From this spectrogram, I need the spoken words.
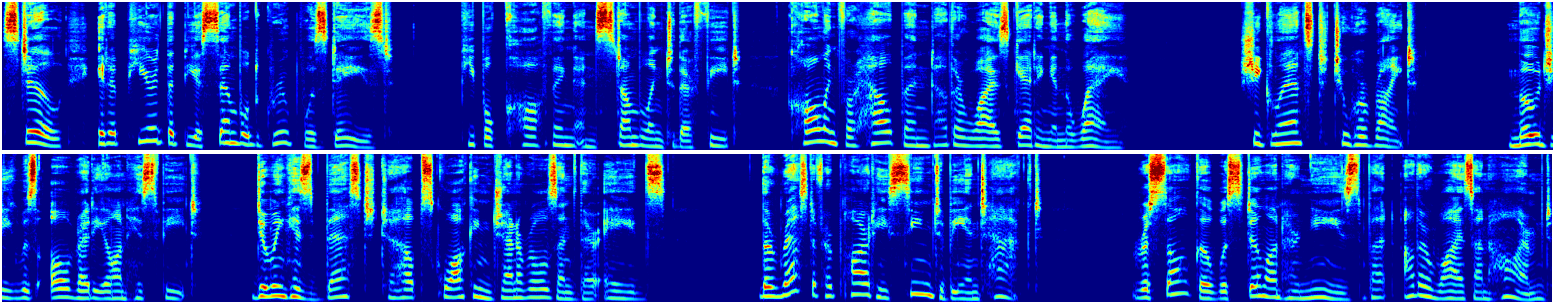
Still, it appeared that the assembled group was dazed, people coughing and stumbling to their feet, calling for help and otherwise getting in the way. She glanced to her right. Moji was already on his feet, doing his best to help squawking generals and their aides. The rest of her party seemed to be intact. Rusalka was still on her knees, but otherwise unharmed,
